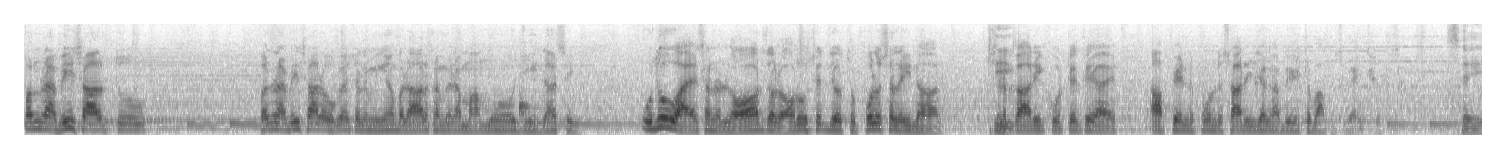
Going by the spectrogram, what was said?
15 20 ਸਾਲ ਤੋਂ 15 20 ਸਾਲ ਹੋ ਗਏ ਸਨ ਮੀਆਂ ਬਲਾਲ ਖਾ ਮੇਰਾ ਮਾਮੂ ਉਹ ਜੀਂਦਾ ਸੀ। ਉਦੋਂ ਆਏ ਸਨ ਲਾਹੌਰ ਤੋਂ ਲਾਹੌਰ ਸਿੱਧੇ ਉੱਥੋਂ ਪੁਲਿਸ ਲਈ ਨਾਲ। ਸਰਕਾਰੀ ਕੋਟੇ ਤੇ ਆਏ ਆ ਪਿੰਡ ਪੁੰਡ ਸਾਰੀ ਜਗ੍ਹਾ ਵੇਚ ਕੇ ਵਾਪਸ ਗਏ ਸਹੀ।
